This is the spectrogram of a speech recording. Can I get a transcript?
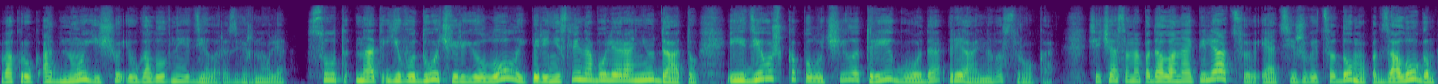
Вокруг одной еще и уголовное дело развернули. Суд над его дочерью Лолой перенесли на более раннюю дату, и девушка получила три года реального срока. Сейчас она подала на апелляцию и отсиживается дома под залогом,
